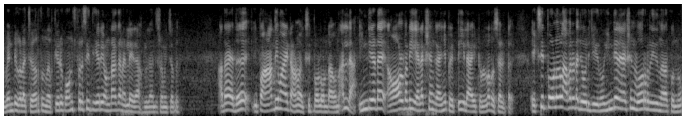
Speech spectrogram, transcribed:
ഇവന്റുകളെ ചേർത്ത് നിർത്തി ഒരു കോൺസ്പിറസി തിയറി ഉണ്ടാക്കാനല്ലേ രാഹുൽ ഗാന്ധി ശ്രമിച്ചത്? അതായത് ഇപ്പോൾ ആദ്യമായിട്ടാണോ എക്സിറ്റ് പോൾ ഉണ്ടാകുന്നത് അല്ല ഇന്ത്യയുടെ ഓൾറെഡി ഇലക്ഷൻ കഴിഞ്ഞ് പെട്ടിയിലായിട്ടുള്ള റിസൾട്ട് എക്സിറ്റ് പോളുകൾ അവരുടെ ജോലി ചെയ്യുന്നു. ഇന്ത്യൻ ഇലക്ഷൻ വേറൊരു രീതി നടക്കുന്നു.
